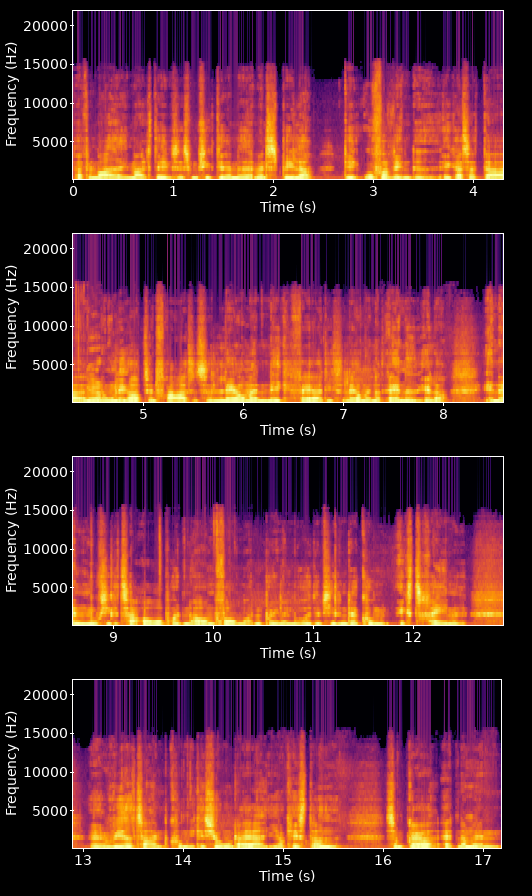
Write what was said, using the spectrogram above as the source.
hvert fald meget i Miles Davis' musik, det der med, at man spiller det uforventede. Ikke? Altså, der er ja. nogen ligger op til en frase, så laver man den ikke færdig, så laver man noget andet, eller en anden musiker tager over på den og omformer den på en eller anden måde. Det vil sige, den der kom- ekstreme uh, real-time kommunikation, der er i orkestret, mm. som gør, at når mm. man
